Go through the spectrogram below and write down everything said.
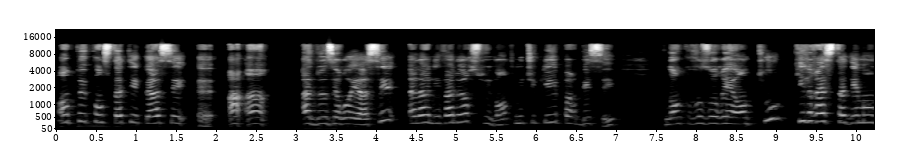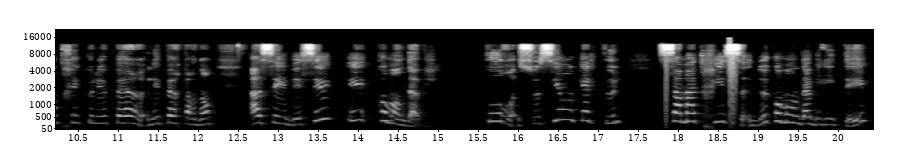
on peut constater que AC, A1, A2, 0 et AC, elle a les valeurs suivantes multipliées par BC. Donc, vous aurez en tout qu'il reste à démontrer que les paires, les paires pardon, AC et BC est commandable. Pour ceci, on calcule sa matrice de commandabilité.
